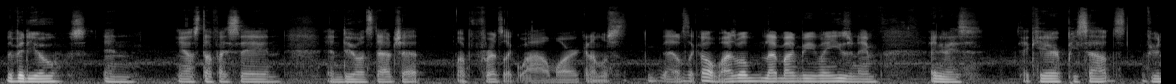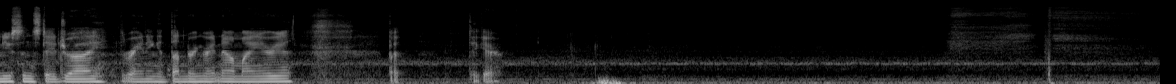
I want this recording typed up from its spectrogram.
the videos and you know stuff I say and and do on Snapchat my friend's like, "Wow, Mark," and I'm just, I was like, "Oh, might as well. That might be my username." Anyways, take care. Peace out. If you're in Houston, stay dry. It's raining and thundering right now in my area, but take care.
